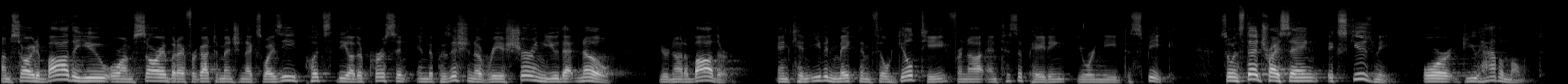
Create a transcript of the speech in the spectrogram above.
I'm sorry to bother you, or I'm sorry, but I forgot to mention XYZ, puts the other person in the position of reassuring you that no, you're not a bother, and can even make them feel guilty for not anticipating your need to speak. So instead, try saying, Excuse me, or Do you have a moment?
